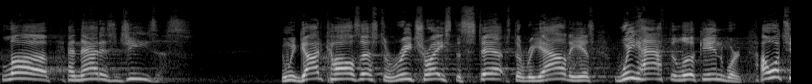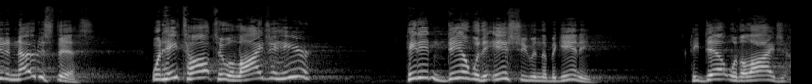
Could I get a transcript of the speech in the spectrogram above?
love, and that is Jesus. And when God calls us to retrace the steps, the reality is we have to look inward. I want you to notice this. When he talked to Elijah here, he didn't deal with the issue in the beginning, he dealt with Elijah.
